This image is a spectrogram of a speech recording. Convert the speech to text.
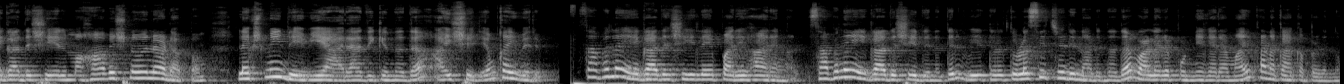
ഏകാദശിയിൽ മഹാവിഷ്ണുവിനോടൊപ്പം ലക്ഷ്മി ദേവിയെ ആരാധിക്കുന്നത് ഐശ്വര്യം കൈവരും. സഫല ഏകാദശിയിലെ പരിഹാരങ്ങൾ. സബല ഏകാദശി ദിനത്തിൽ വീട്ടിൽ തുളസിച്ചെടി നടുന്നത് വളരെ പുണ്യകരമായി കണക്കാക്കപ്പെടുന്നു.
